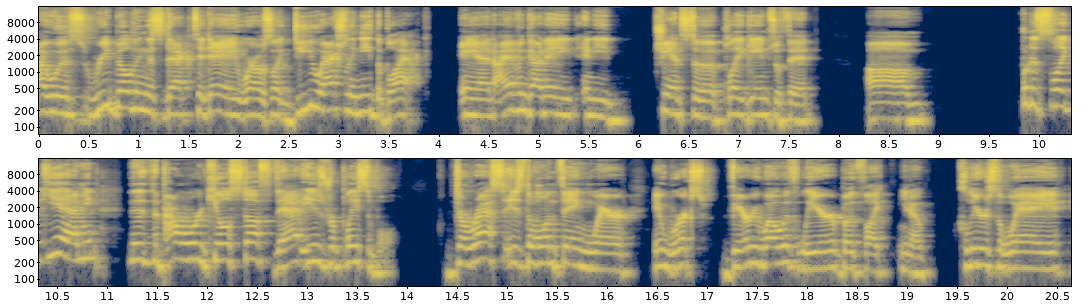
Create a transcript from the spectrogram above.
I was rebuilding this deck today where I was like, do you actually need the black? And I haven't gotten any any chance to play games with it. Um, but it's like, yeah, I mean, the, the power word kill stuff, that is replaceable. Duress is the one thing where it works very well with Lier, both like, you know, clears the way,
